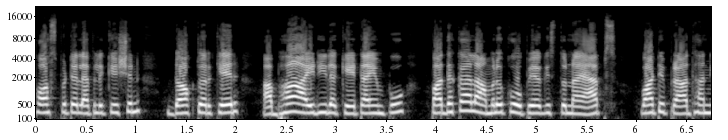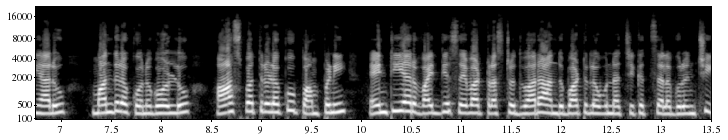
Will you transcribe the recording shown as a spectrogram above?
హాస్పిటల్ అప్లికేషన్ డాక్టర్ కేర్ అభా ఐడీల కేటాయింపు పథకాల అమలుకు ఉపయోగిస్తున్న యాప్స్ వాటి ప్రాధాన్యాలు మందుల కొనుగోళ్ళు ఆసుపత్రులకు పంపిణీ ఎన్టీఆర్ వైద్య సేవా ట్రస్టు ద్వారా అందుబాటులో ఉన్న చికిత్సల గురించి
